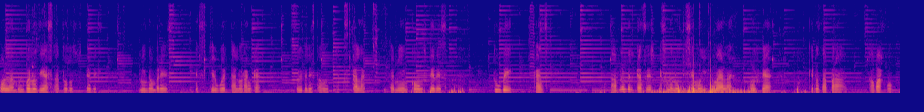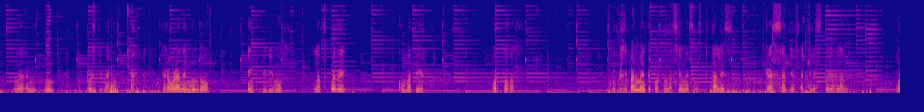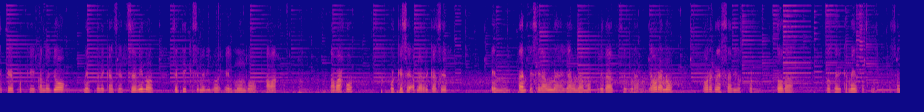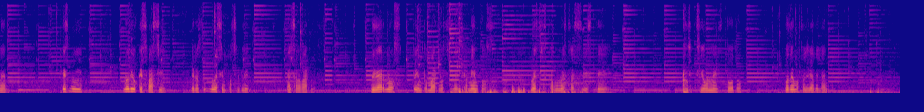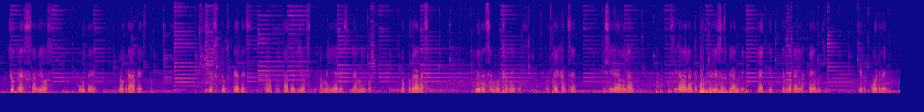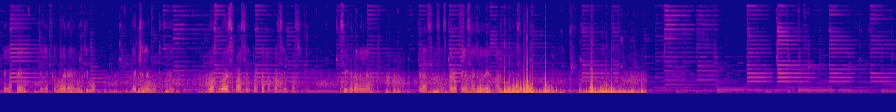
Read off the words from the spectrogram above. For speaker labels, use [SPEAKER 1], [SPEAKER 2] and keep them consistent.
[SPEAKER 1] Hola, muy buenos días a todos ustedes. Mi nombre es Ezequiel Huerta Loranca, soy del estado de Tlaxcala y también con ustedes tuve cáncer. Hablar del cáncer es una noticia muy mala, muy fea, que nos da para abajo un, un autoestima, ¿no? Pero ahora en el mundo en que vivimos, la se puede combatir por todas y principalmente por fundaciones, hospitales. Gracias a Dios aquí les estoy hablando. ¿Por qué? Porque cuando yo me enteré de cáncer, se vino, sentí que se me vino el mundo abajo. Abajo porque hablar de cáncer antes era una, ya una mortalidad segura, y ahora no. Ahora gracias a Dios con todos los medicamentos que nos proporcionan. Es muy, no digo que es fácil, pero no es imposible al salvarnos. Cuidarnos en tomar nuestros medicamentos, nuestras, nuestras este, inyecciones, todo, podemos salir adelante. Yo gracias a Dios pude lograr esto. Y yo sé que ustedes, con la voluntad de Dios y familiares y amigos, lo podrán hacer. Cuídense mucho amigos, protéjanse y sigan adelante. Sigan adelante porque Dios es grande y hay que tener la fe en Dios y recuerden que la fe es la que muere al último, échenle mucha gente. No, no es fácil, pero tampoco es imposible. Sigan adelante. Gracias. Espero que les ayude algo esto.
